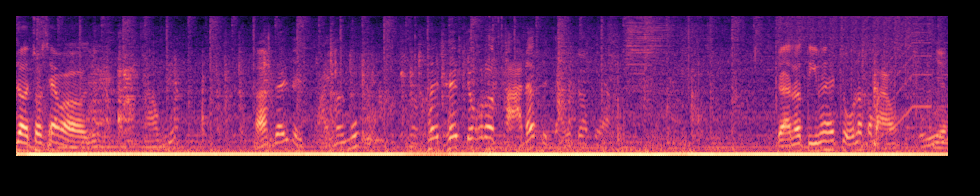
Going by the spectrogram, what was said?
bây giờ cho xe vào không biết. Hả? Đấy thì phải mới múc. Hết hết chỗ nó thả đất thì chẳng cho xe Dạ nó tí nó hết chỗ nó có bảo. Nhỉ?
